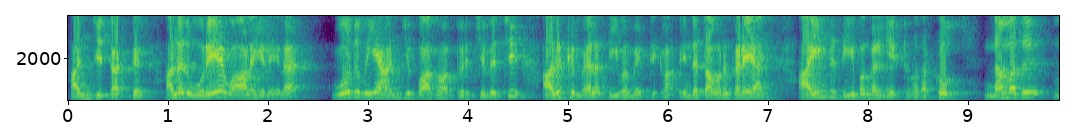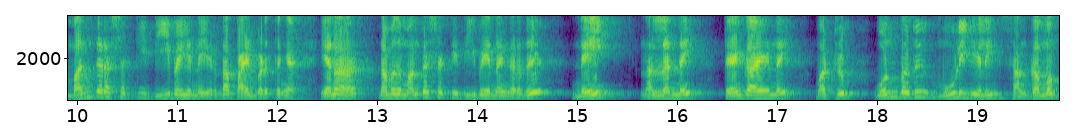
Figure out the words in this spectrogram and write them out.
அஞ்சு தட்டு. அல்லது ஒரே வாழை இலையில் கோதுமையை அஞ்சு பாகமாக பிரித்து வச்சு அதுக்கு மேலே தீபம் ஏற்றிக்கலாம். எந்த தவறும் கிடையாது. ஐந்து தீபங்கள் ஏற்றுவதற்கும் நமது மந்திர சக்தி தீப எண்ணெய் இருந்தால் பயன்படுத்துங்க. ஏன்னா நமது மந்திர சக்தி தீப எண்ணெய்ங்கிறது நெய் நல்லெண்ணெய் தேங்காய் எண்ணெய் மற்றும் ஒன்பது மூலிகைகளின் சங்கமம்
